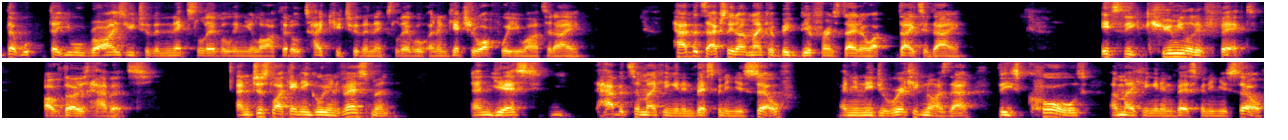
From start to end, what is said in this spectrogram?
that w- that you will rise you to the next level in your life. That'll take you to the next level and get you off where you are today habits actually don't make a big difference day to day to day. It's the cumulative effect of those habits. And just like any good investment, and yes, habits are making an investment in yourself, and you need to recognize that these calls are making an investment in yourself.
